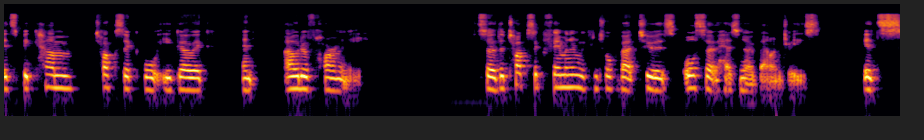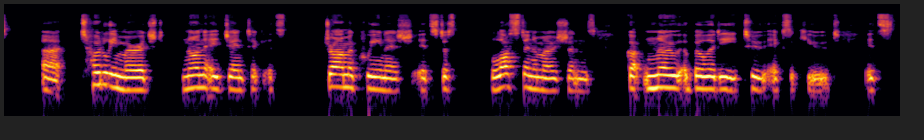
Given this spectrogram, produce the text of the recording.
It's become toxic or egoic and out of harmony. So the toxic feminine we can talk about too is also has no boundaries. It's uh, totally merged, non agentic. It's drama queenish. It's just lost in emotions, got no ability to execute. It's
